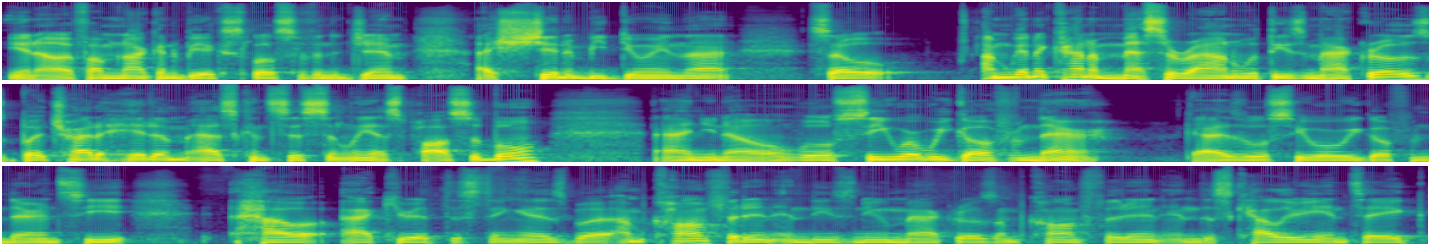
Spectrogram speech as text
You know if i'm not going to be explosive in the gym i shouldn't be doing that. So I'm going to kind of mess around with these macros, but try to hit them as consistently as possible. And, you know, we'll see where we go from there. Guys, we'll see where we go from there and see how accurate this thing is. But I'm confident in these new macros. I'm confident in this calorie intake.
